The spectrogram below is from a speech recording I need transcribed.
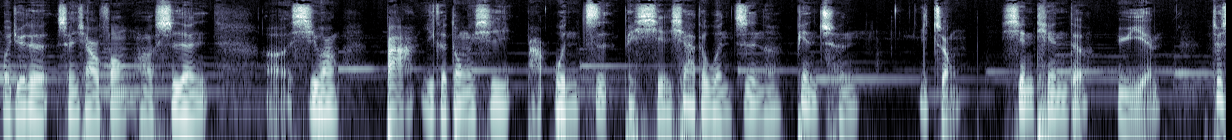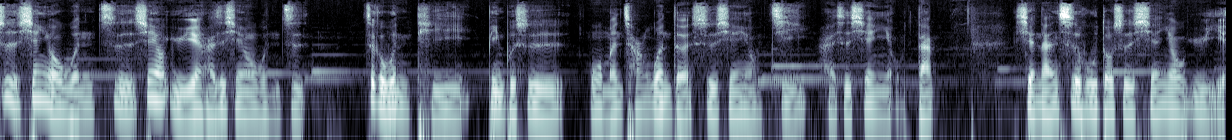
我觉得沈晓峰啊，诗人呃，希望。把一个东西，把文字被写下的文字呢，变成一种先天的语言，就是先有文字，先有语言，还是先有文字？这个问题并不是我们常问的是先有鸡还是先有蛋，显然似乎都是先有语言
